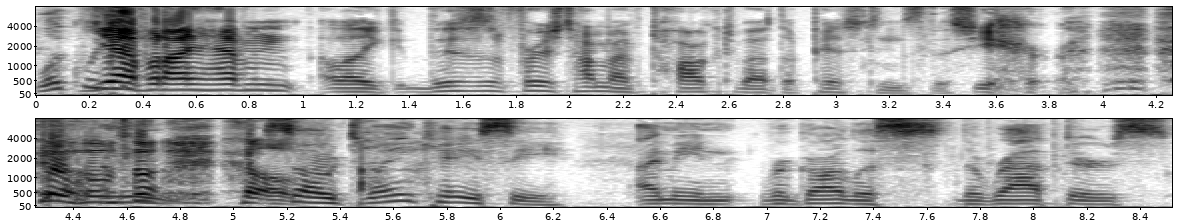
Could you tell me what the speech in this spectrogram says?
Look, Yeah, but I haven't like this is the first time I've talked about the Pistons this year. I mean, Oh, so Dwane Casey, I mean, regardless, the Raptors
